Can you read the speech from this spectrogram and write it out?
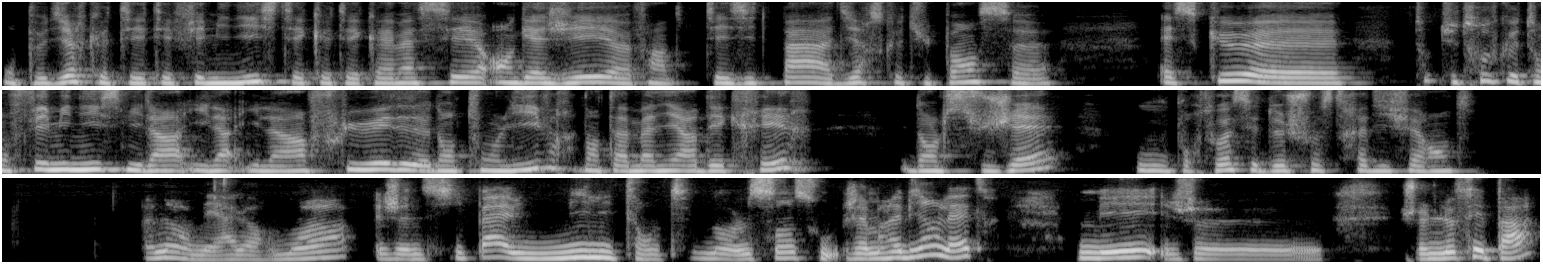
on peut dire que tu es, féministe et que tu es quand même assez engagée, enfin tu n'hésites pas à dire ce que tu penses. Est-ce que tu trouves que ton féminisme, il a, il, a, il a influé dans ton livre, dans ta manière d'écrire, dans le sujet, ou pour toi c'est deux choses très différentes? Ah non, mais alors moi, je ne suis pas une militante dans le sens où j'aimerais bien l'être, mais je, je ne le fais pas.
